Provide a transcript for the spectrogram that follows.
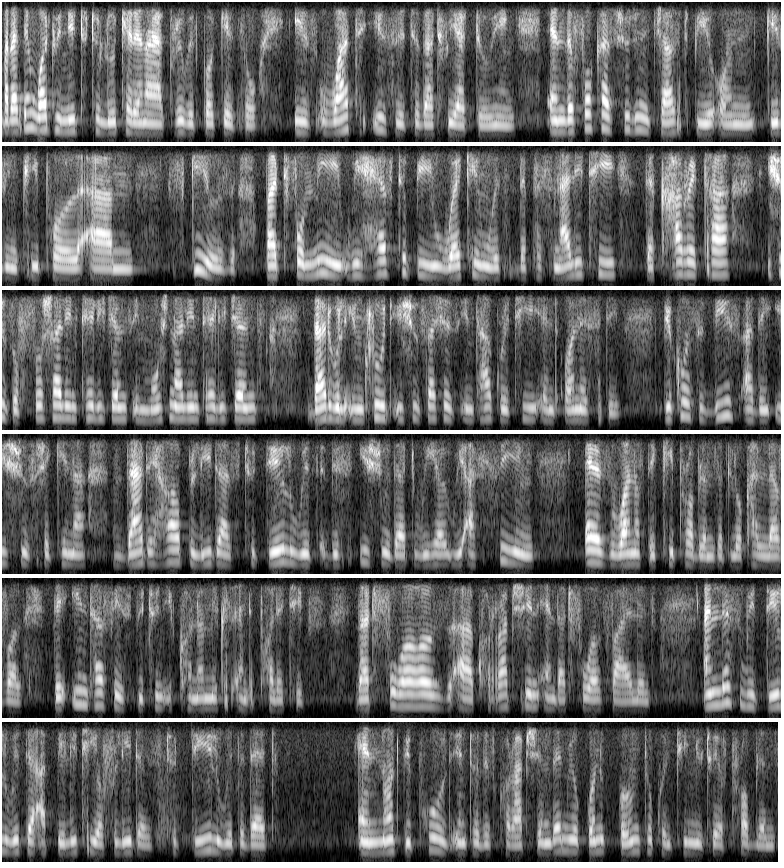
But I think what we need to look at, and I agree with Koketso, is what is it that we are doing? And the focus shouldn't just be on giving people um, skills, but for me, we have to be working with the personality, the character, issues of social intelligence, emotional intelligence. That will include issues such as integrity and honesty because these are the issues, Sakina, that help leaders to deal with this issue that we we are seeing as one of the key problems at local level the interface between economics and politics that fuels uh, corruption and that fuels violence. Unless we deal with the ability of leaders to deal with that and not be pulled into this corruption, then we're going to, going to continue to have problems.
